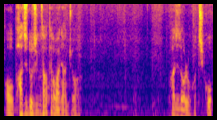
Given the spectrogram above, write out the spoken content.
어 바지도 지금 상태가 많이 안 좋아. 바지도 얼른 고치고.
